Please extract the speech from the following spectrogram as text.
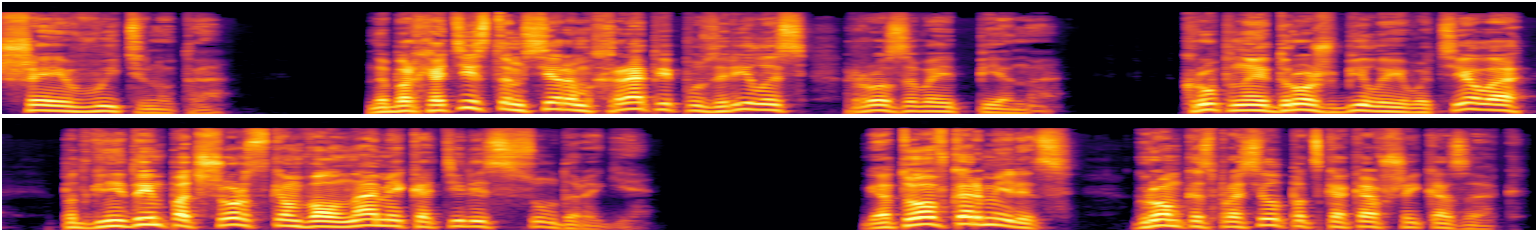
шея вытянута. На бархатистом сером храпе пузырилась розовая пена. Крупная дрожь била его тело, под гнедым подшерстком волнами катились судороги. «Готов, кормилец?» — громко спросил подскакавший казак.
